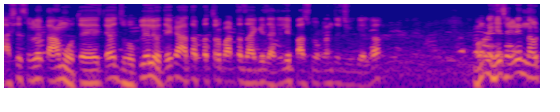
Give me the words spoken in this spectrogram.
असे सगळं काम होतंय. तेव्हा झोपलेले होते का? आता पत्र पाठता जागे झालेले पाच लोकांचा जीव गेला. म्हणून हे सगळे नट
